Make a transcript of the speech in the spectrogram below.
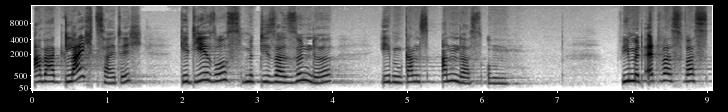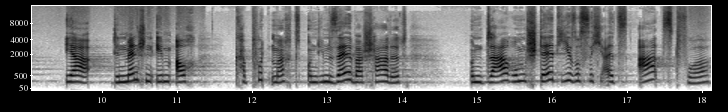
Aber gleichzeitig geht Jesus mit dieser Sünde eben ganz anders um. Wie mit etwas, was ja den Menschen eben auch kaputt macht und ihm selber schadet. Und darum stellt Jesus sich als Arzt vor,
